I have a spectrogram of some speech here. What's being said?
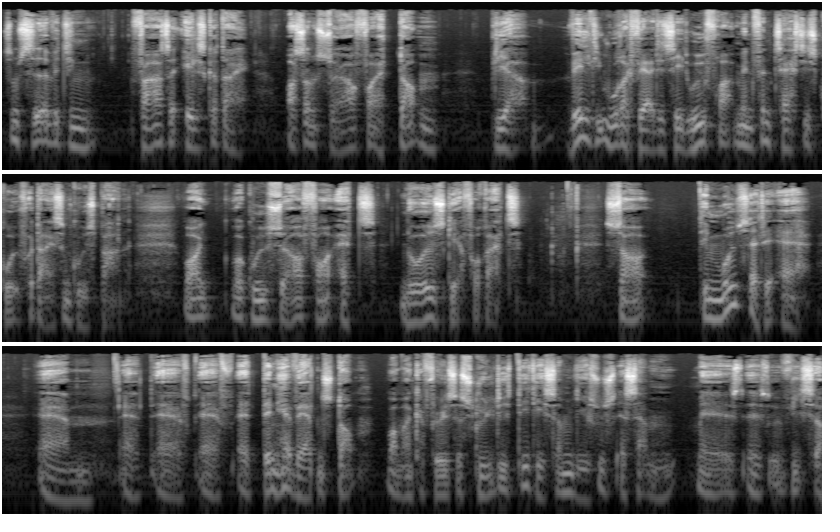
som sidder ved din far, der elsker dig, og som sørger for, at dommen bliver vældig uretfærdigt set udefra, men fantastisk god for dig som Guds barn, hvor, hvor Gud sørger for, at noget sker for ret. Så det modsatte af, af, af, af, af, af den her verdens dom, hvor man kan føle sig skyldig, det er det, som Jesus er sammen med, øh, viser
